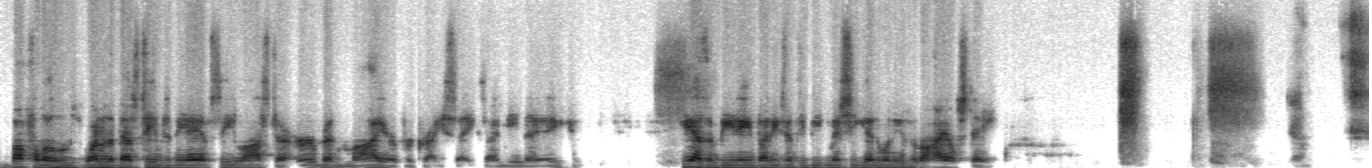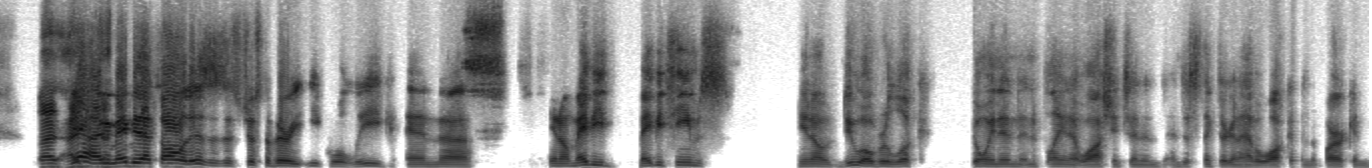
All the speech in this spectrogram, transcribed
Buffalo, who's one of the best teams in the AFC, lost to Urban Meyer for Christ's sakes. I mean, they, he hasn't beat anybody since he beat Michigan when he was with Ohio State. I, yeah, I, I, mean, maybe that's all it is. Is it's just a very equal league, and uh, you know, maybe maybe teams, you know, do overlook going in and playing at Washington and, and just think they're going to have a walk in the park and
